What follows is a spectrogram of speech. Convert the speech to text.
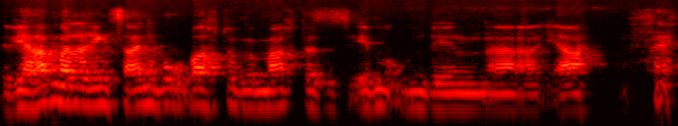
Wir haben allerdings eine Beobachtung gemacht, dass es eben um den, äh, ja,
